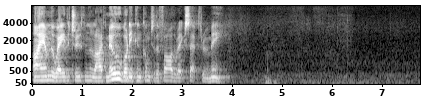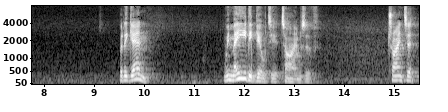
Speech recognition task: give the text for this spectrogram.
I am the way, the truth, and the life. Nobody can come to the Father except through me. But again, we may be guilty at times of trying to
